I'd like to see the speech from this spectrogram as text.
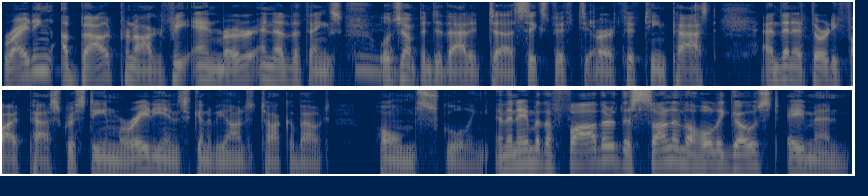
Writing about pornography and murder and other things. We'll jump into that at uh, six fifteen or fifteen past, and then at thirty five past. Christine Moradian is going to be on to talk about homeschooling. In the name of the Father, the Son, and the Holy Ghost, amen.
